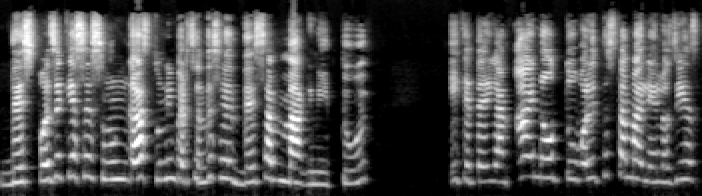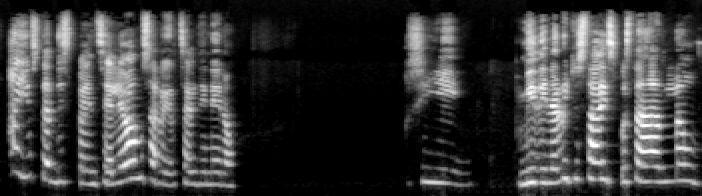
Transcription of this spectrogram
Después de que haces un gasto, una inversión de, esa magnitud y que te digan, ay no, tu boleto está mal y en los días, ay usted dispense, le vamos a regresar el dinero. Si mi dinero yo estaba dispuesta a darlo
